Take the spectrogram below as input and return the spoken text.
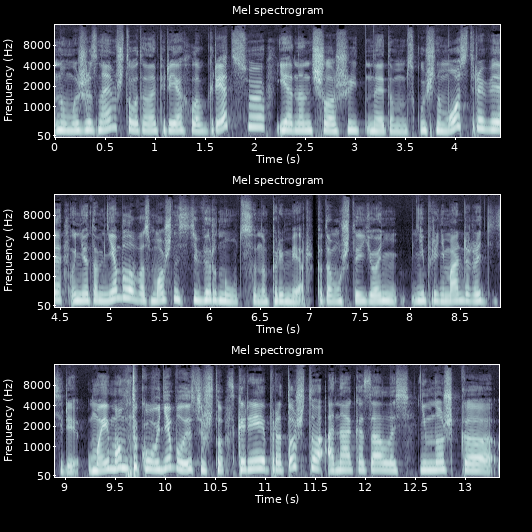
Ну, мы же знаем, что вот она переехала в Грецию, и она начала жить на этом скучном острове. У нее там не было возможности вернуться, например, потому что ее не принимали родители. У моей мамы такого не было, если что. Скорее про то, что она оказалась немножко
